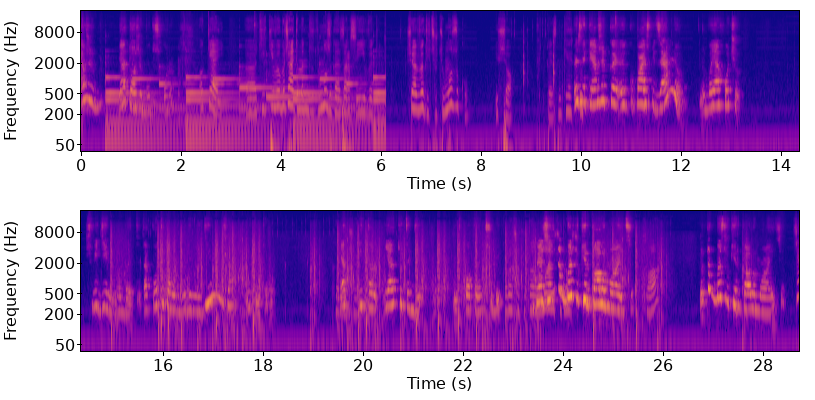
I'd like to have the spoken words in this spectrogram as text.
Я вже. Я теж буду скоро. Окей. Е, тільки вибачайте, мене тут музика, я зараз її виключу. Що я виключу цю музику і все. Підписники. Писники, я вже купаюсь під землю, бо я хочу свій дім робити. Так, от тут буде мій дім вже. І тут. Як і, як і тоді. Підкопуємо собі. коротше, тут що так швидко кірка ламається? Що? Що так швидко кірка ламається? Я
